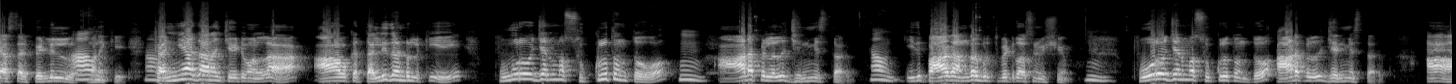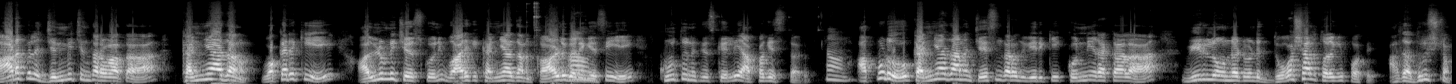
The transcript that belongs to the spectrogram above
చేస్తారు పెళ్ళిళ్ళు. మనకి. కన్యాదానం చేయటం వల్ల ఆ ఒక తల్లిదండ్రులకి పూర్వజన్మ సుకృతంతో ఆడపిల్లలు జన్మిస్తారు. ఇది బాగా అందరూ గుర్తుపెట్టుకోవాల్సిన విషయం. పూర్వజన్మ సుకృతంతో ఆడపిల్లలు జన్మిస్తారు. ఆ ఆడపిల్ల జన్మించిన తర్వాత కన్యాదానం. ఒకరికి అల్లుడిని చేసుకొని వారికి కన్యాదానం కాళ్ళు కడిగేసి కూతుర్ని తీసుకెళ్ళి అప్పగిస్తారు అప్పుడు కన్యాదానం చేసిన తర్వాత వీరికి కొన్ని రకాల వీరిలో ఉన్నటువంటి దోషాలు తొలగిపోతాయి. అది అదృష్టం.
